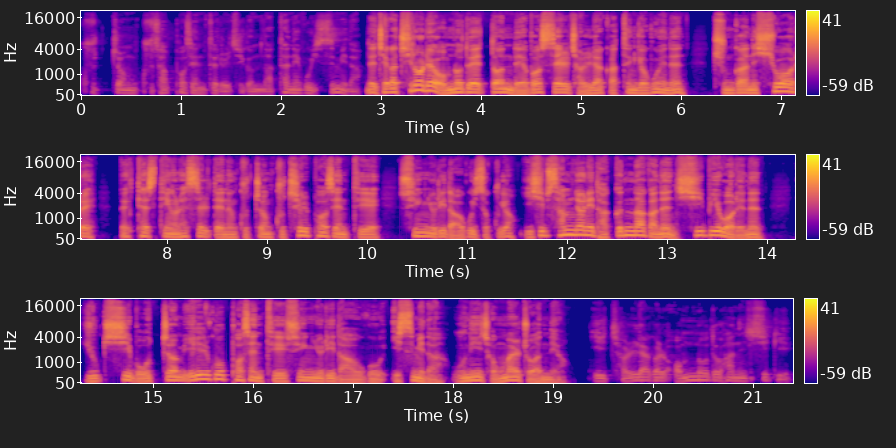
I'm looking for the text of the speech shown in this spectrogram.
9.94%를 지금 나타내고 있습니다. 네, 제가 7월에 업로드했던 네버셀 전략 같은 경우에는 중간 10월에 백테스팅을 했을 때는 9.97%의 수익률이 나오고 있었고요. 23년이 다 끝나가는 12월에는 65.19%의 수익률이 나오고 있습니다. 운이 정말 좋았네요. 이 전략을 업로드한 시기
